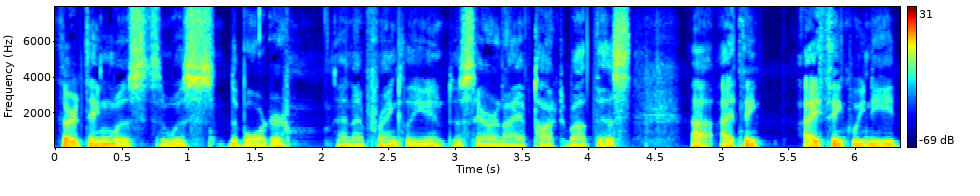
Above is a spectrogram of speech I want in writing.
Third thing was was the border, and I, frankly, Sara and I have talked about this. Uh, I think I think we need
